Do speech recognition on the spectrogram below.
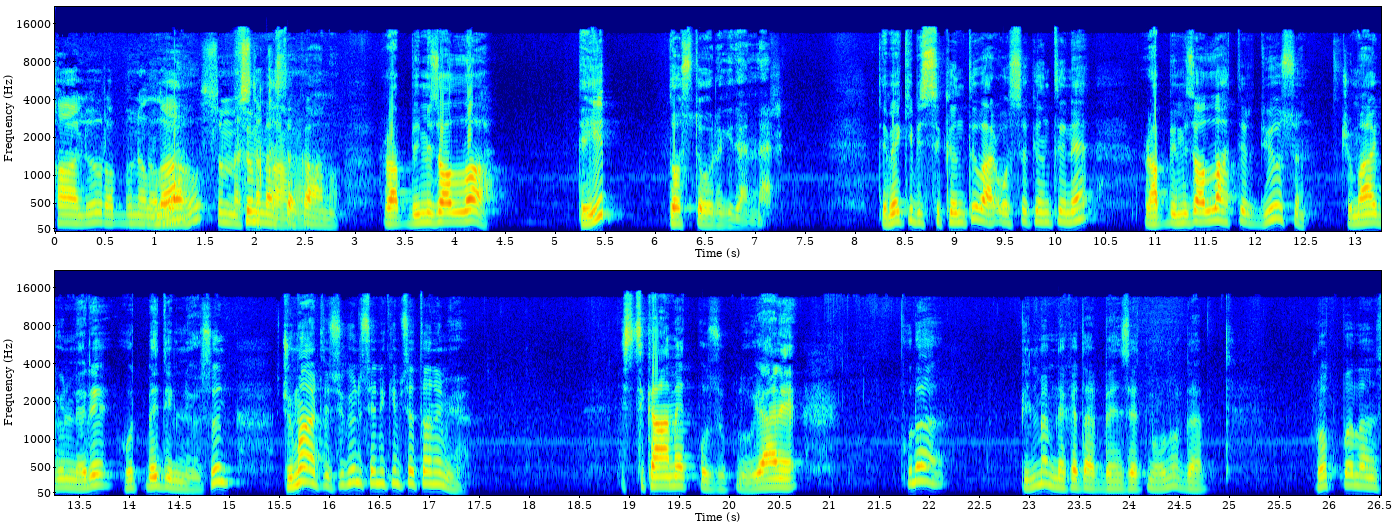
Kalu Rabbunallah Allahu sümme sümme istakamu. istakamu. Rabbimiz Allah deyip dost doğru gidenler. Demek ki bir sıkıntı var. O sıkıntı ne? Rabbimiz Allah'tır diyorsun. Cuma günleri hutbe dinliyorsun. Cumartesi günü seni kimse tanımıyor. İstikamet bozukluğu. Yani buna bilmem ne kadar benzetme olur da rot balans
